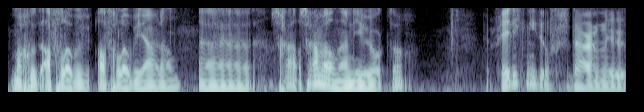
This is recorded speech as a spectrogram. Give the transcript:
Maar goed, afgelopen, afgelopen jaar dan. Uh, ze, gaan, ze gaan wel naar New York, toch? Weet ik niet of ze daar nu...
